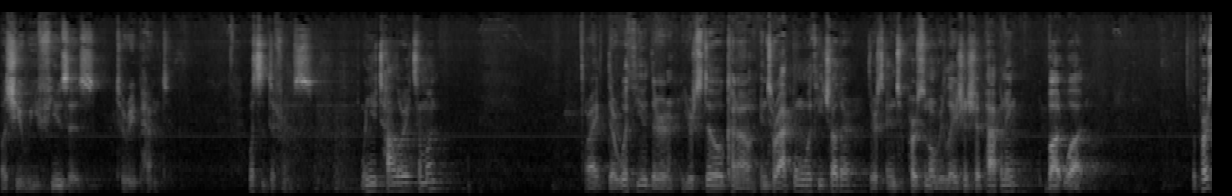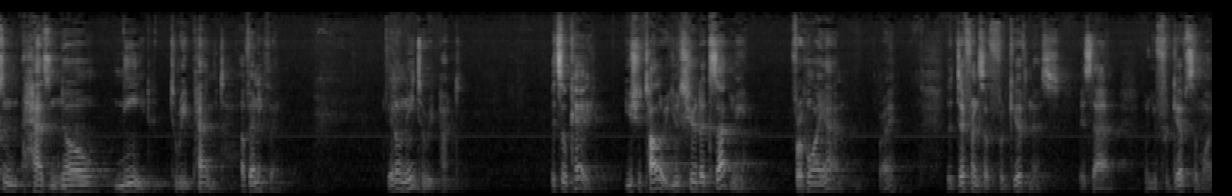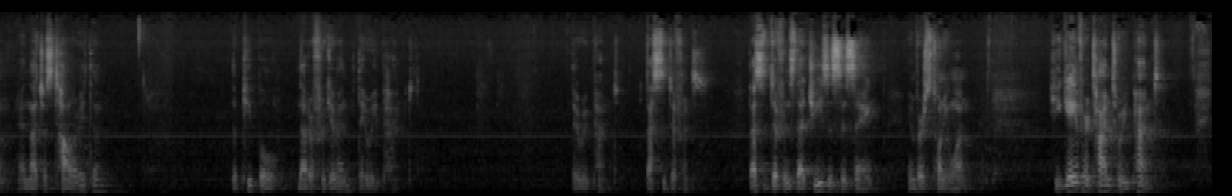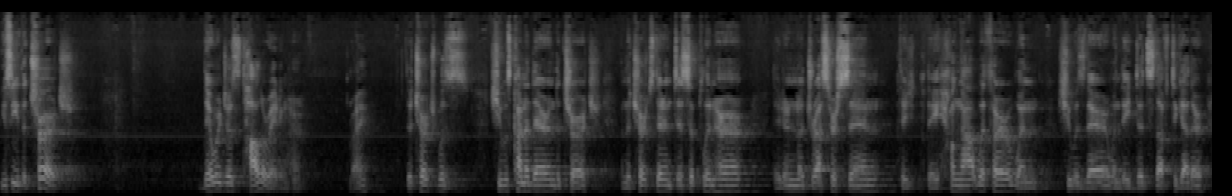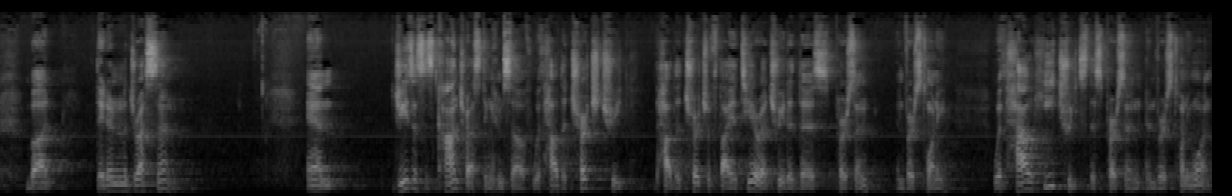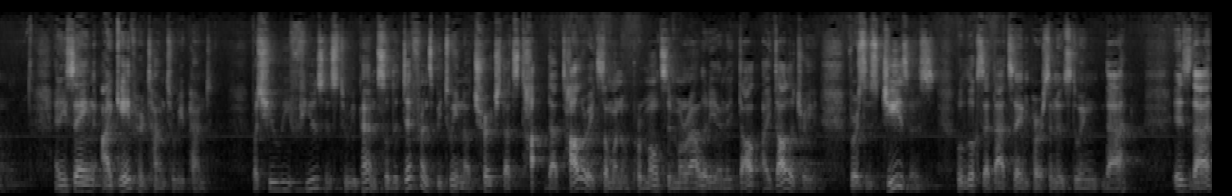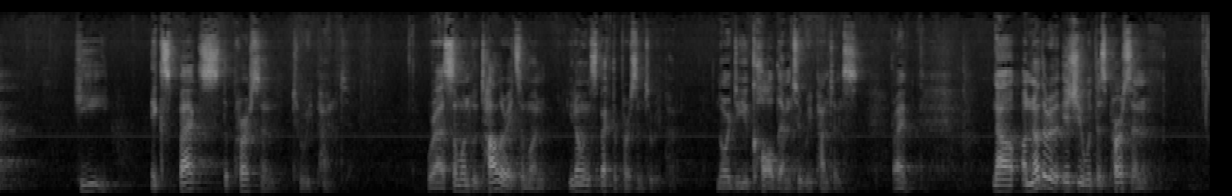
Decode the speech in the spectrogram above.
but she refuses to repent. What's the difference? When you tolerate someone, right? They're with you, they're, you're still kind of interacting with each other, there's interpersonal relationship happening, but what? The person has no need to repent of anything. They don't need to repent. It's okay. You should tolerate, you should accept me for who I am, right? The difference of forgiveness is that when you forgive someone and not just tolerate them, the people that are forgiven, they repent they repent. That's the difference. That's the difference that Jesus is saying in verse 21. He gave her time to repent. You see, the church, they were just tolerating her, right? The church was, she was kind of there in the church, and the church didn't discipline her, they didn't address her sin, they, they hung out with her when she was there, when they did stuff together, but they didn't address sin. And Jesus is contrasting himself with how the church treat how the church of Thyatira treated this person in verse 20 with how he treats this person in verse 21. And he's saying, I gave her time to repent, but she refuses to repent. So the difference between a church that's to- that tolerates someone who promotes immorality and idol- idolatry versus Jesus, who looks at that same person who's doing that, is that he expects the person to repent. Whereas someone who tolerates someone, you don't expect the person to repent, nor do you call them to repentance, right? Now, another issue with this person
